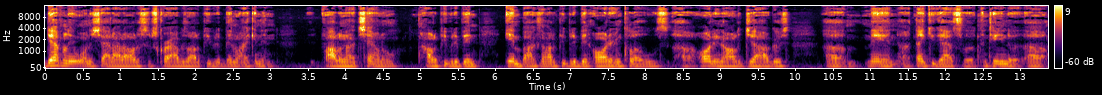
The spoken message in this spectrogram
definitely want to shout out all the subscribers, all the people that have been liking and following our channel, all the people that have been inboxing, all the people that have been ordering clothes, uh, ordering all the joggers. Um, man, uh, thank you guys for continuing to uh,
